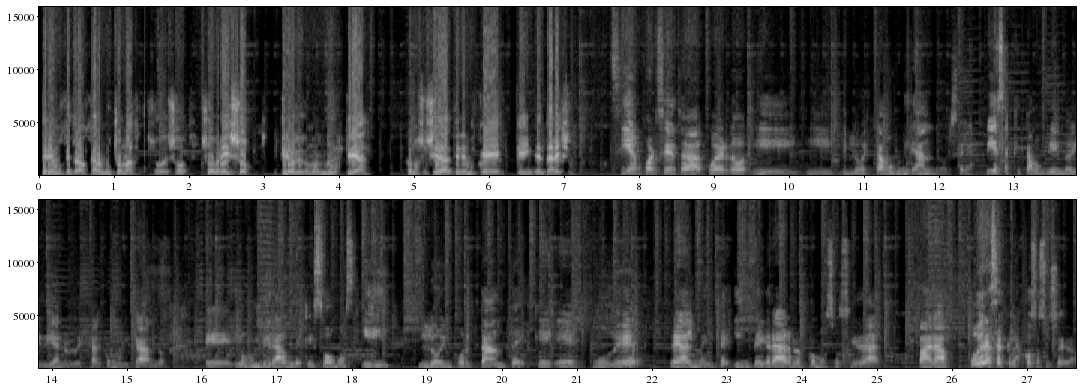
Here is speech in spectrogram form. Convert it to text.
tenemos que trabajar mucho más sobre, sobre eso. Creo que como industria, como sociedad, tenemos que intentar eso. 100% de acuerdo y, lo estamos mirando, o sea, las piezas que estamos viendo hoy día nos lo están comunicando, eh, lo vulnerable que somos y lo importante que es poder realmente integrarnos como sociedad para poder hacer que las cosas sucedan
